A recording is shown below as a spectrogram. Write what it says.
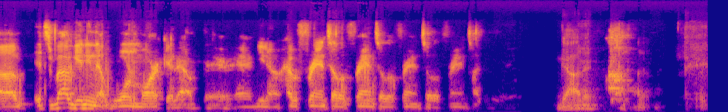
Um, it's about getting that warm market out there, and you know, have a friend tell a friend, tell a friend, tell a friend type. of Got it. Got it.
